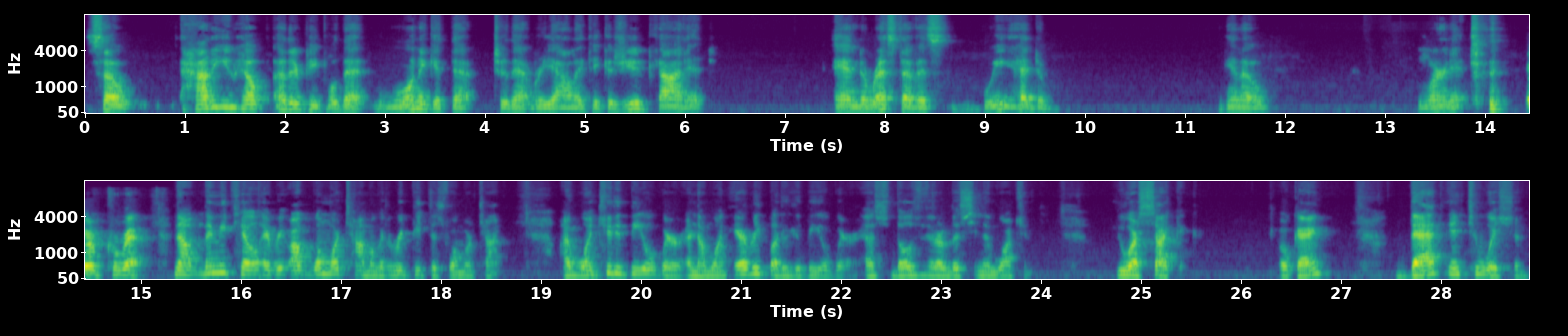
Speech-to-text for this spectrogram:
so, how do you help other people that want to get that to that reality? Because you got it, and the rest of us, we had to you know, learn it. You're correct. Now, let me tell every uh, one more time. I'm going to repeat this one more time. I want you to be aware, and I want everybody to be aware, as those that are listening and watching. You are psychic. Okay? That intuition,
